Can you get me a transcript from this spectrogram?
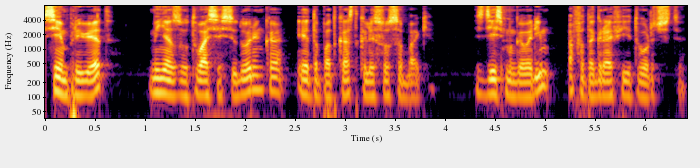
Всем привет! Меня зовут Вася Сидоренко, и это подкаст «Колесо собаки». Здесь мы говорим о фотографии и творчестве.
